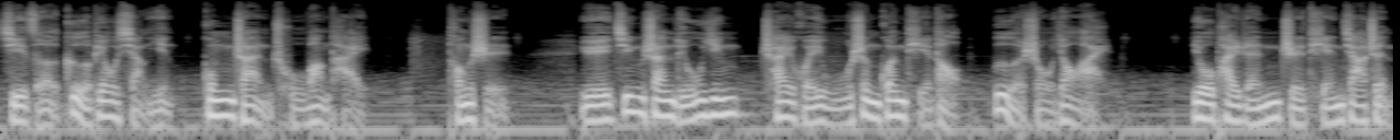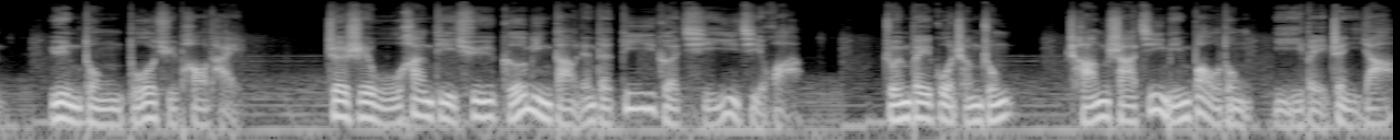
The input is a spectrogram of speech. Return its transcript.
继则各标响应，攻占楚望台。同时，约京山刘英拆毁武胜关铁道，扼守要隘，又派人至田家镇，运动夺取炮台。这是武汉地区革命党人的第一个起义计划。准备过程中。长沙饥民暴动已被镇压，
